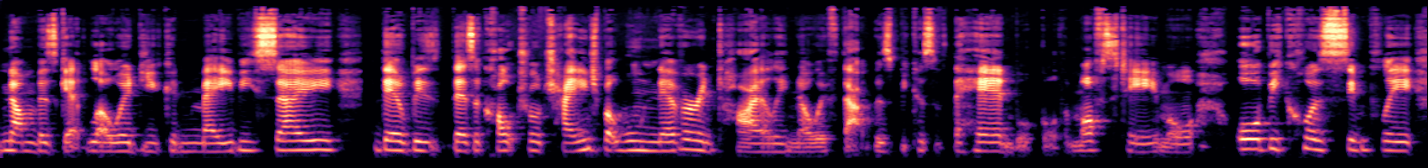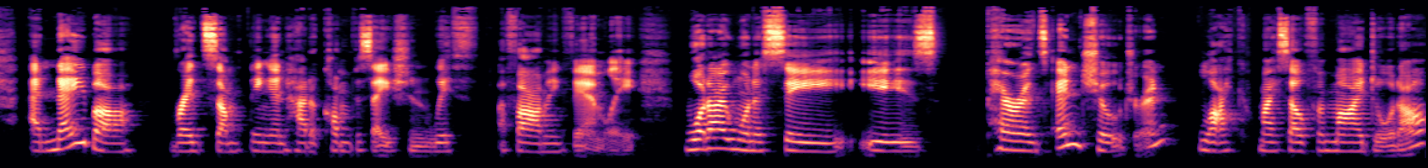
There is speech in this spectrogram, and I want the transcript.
numbers get lowered, you can maybe say there'll be there's a cultural change, but we'll never entirely know if that was because of the handbook or the MOFS team or or because simply a neighbor read something and had a conversation with a farming family. What I want to see is parents and children like myself and my daughter,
